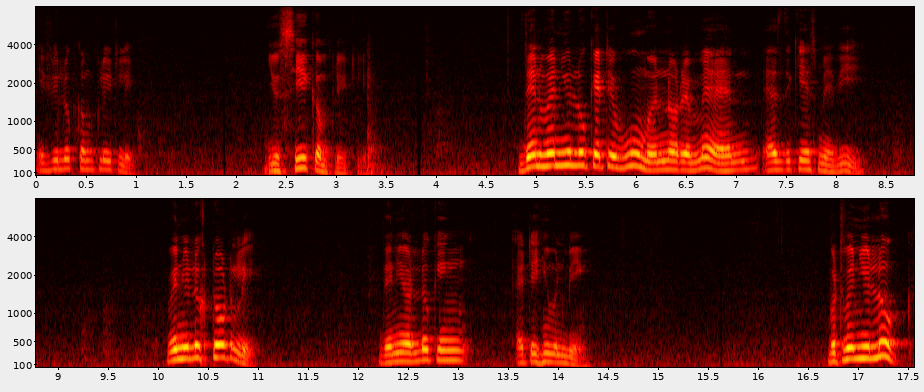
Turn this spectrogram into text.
if you look completely, you see completely. Then, when you look at a woman or a man, as the case may be, when you look totally, then you are looking at a human being. But when you look,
